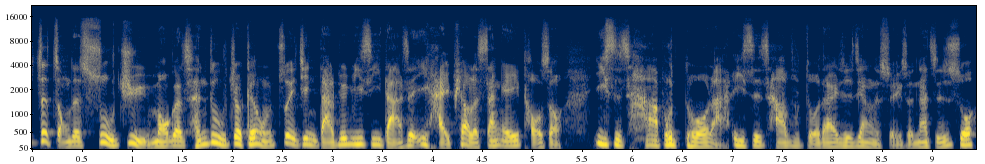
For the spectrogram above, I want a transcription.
这种的数据，某个程度就跟我们最近 WBC 打这一海票的三 A 投手意思差不多啦，意思差不多，大概就是这样的水准。那只是说，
